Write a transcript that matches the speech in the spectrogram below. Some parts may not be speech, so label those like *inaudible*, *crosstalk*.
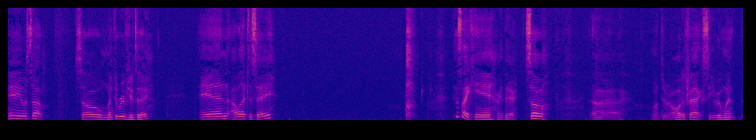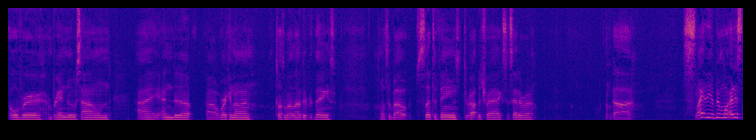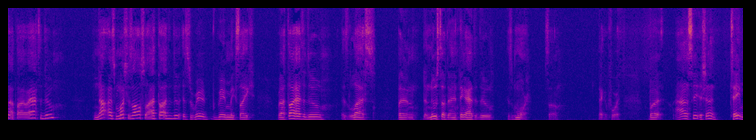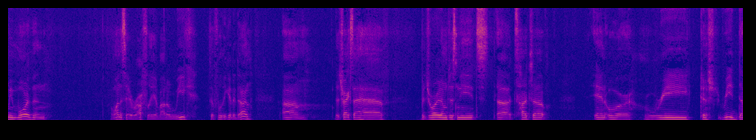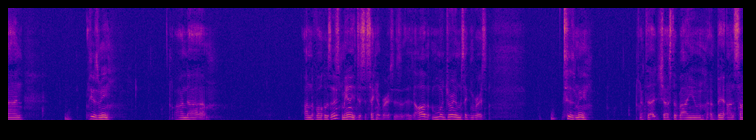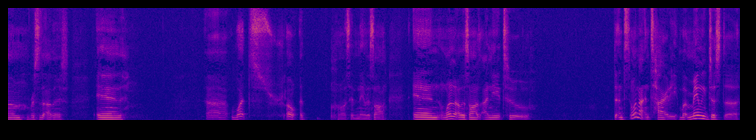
Hey, what's up? So, went through review today, and I would like to say *laughs* it's like yeah, right there. So, uh, went through all the tracks. Even went over a brand new sound. I ended up uh, working on. Talked about a lot of different things. Talked about selected things throughout the tracks, etc. Uh, slightly a bit more edits than I thought I have to do. Not as much as also I thought I had to do. It's a weird, weird mix. Like what I thought I had to do is less, but then the new stuff that I didn't think I had to do is more. So back and forth. But honestly, it shouldn't take me more than I want to say roughly about a week to fully get it done. Um, the tracks I have, majority of them just needs uh, touch up and or redone. Excuse me. On the um, on the vocals, and it's mainly just the second verse. It's, it's all the majority of the second verse. Excuse me. I have to adjust the volume a bit on some versus the others, and uh, what's oh, I, I want to say the name of the song, and one of the other songs I need to the well not entirety, but mainly just uh,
